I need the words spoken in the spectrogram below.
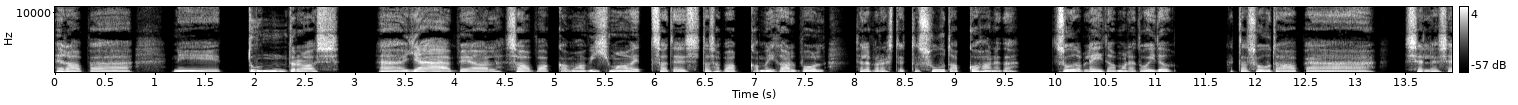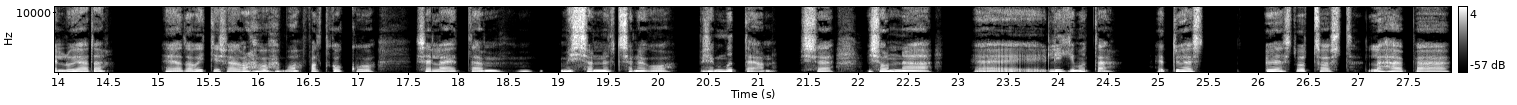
elab äh, nii tundras äh,, jää peal, saab hakkama vihmavetsades, ta saab hakkama igal pool, sellepärast et ta suudab kohaneda. Ta suudab leida omale toidu, ta suudab äh, selles ellu jääda. Ja ta võttis väga vahvalt kokku selle, et äh, mis on üldse nagu, mis see mõte on, mis, mis on äh, liigi mõte, et ühest, ühest otsast läheb äh,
